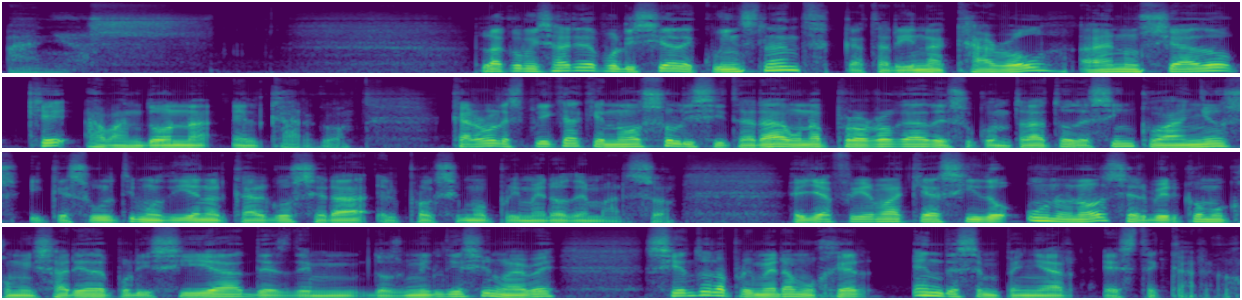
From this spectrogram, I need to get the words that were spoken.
años. La comisaria de policía de Queensland, Katarina Carroll, ha anunciado que abandona el cargo. Carroll explica que no solicitará una prórroga de su contrato de cinco años y que su último día en el cargo será el próximo primero de marzo. Ella afirma que ha sido un honor servir como comisaria de policía desde 2019, siendo la primera mujer en desempeñar este cargo.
